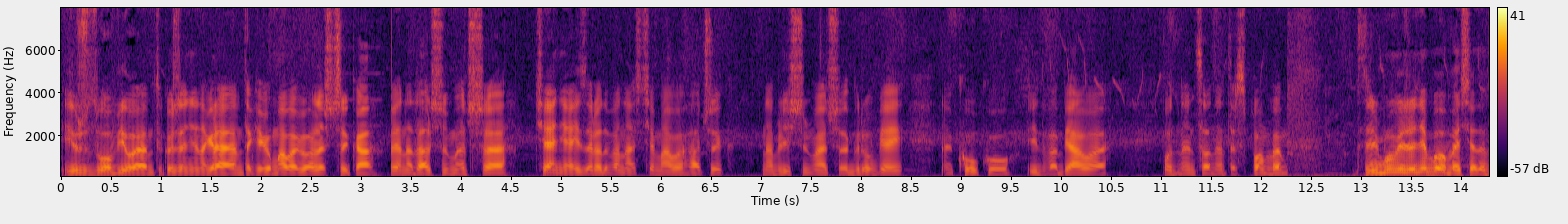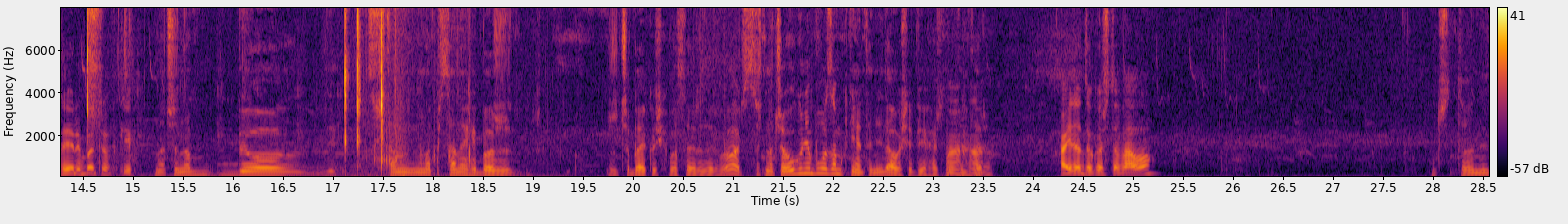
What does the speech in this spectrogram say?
już złowiłem, tylko że nie nagrałem takiego małego leszczyka. Na dalszym metrze cieniej, 0,12 mały haczyk. Na bliższym metrze grubiej, na kuku i dwa białe, podnęcone też z pombem. Czyli mówi, że nie było wejścia do tej rybaczówki. Znaczy, no było coś tam napisane chyba, że, że trzeba jakoś chyba sobie rezerwować. Coś, znaczy ogólnie było zamknięte, nie dało się wjechać na ten Aha. teren. A ile to kosztowało? Znaczy, to nie-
